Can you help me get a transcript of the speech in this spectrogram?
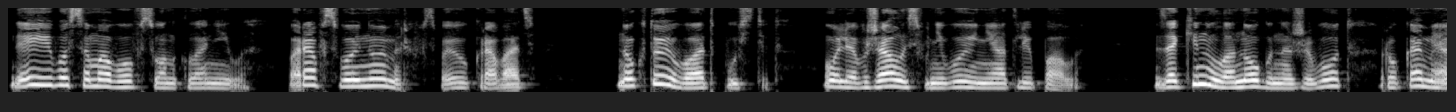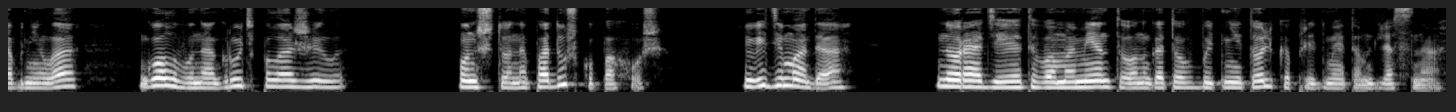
Да и его самого в сон клонило. Пора в свой номер, в свою кровать. Но кто его отпустит? Оля вжалась в него и не отлипала. Закинула ногу на живот, руками обняла, голову на грудь положила. Он что, на подушку похож? Видимо, да. Но ради этого момента он готов быть не только предметом для сна.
